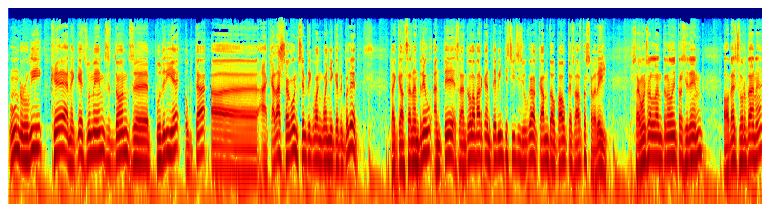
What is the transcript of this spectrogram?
un Rubí que en aquests moments doncs, eh, podria optar a, a quedar segon sempre que quan guanyi aquest Ripollet perquè el Sant Andreu, en té, Sant Andreu de la Barca en té 26 i juga al camp del Pau Casals de Sabadell. Segons l'entrenador i president, Albert Jordana,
